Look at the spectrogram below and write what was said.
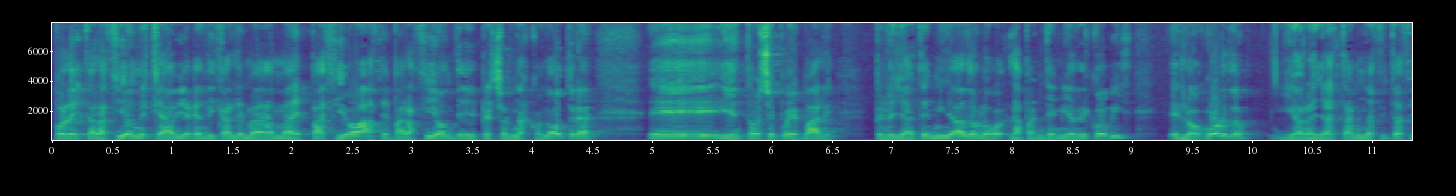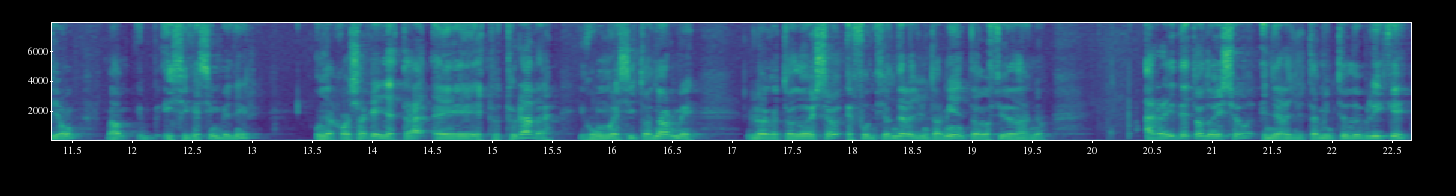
por las instalaciones que había que dedicarle más, más espacio a separación de personas con otras. Eh, y entonces, pues vale pero ya ha terminado la pandemia de COVID, eh, lo gordo, y ahora ya está en una situación y sigue sin venir. Una cosa que ya está eh, estructurada y con un éxito enorme. Luego, todo eso es función del ayuntamiento, de los ciudadanos. A raíz de todo eso, en el Ayuntamiento de Ubrique,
